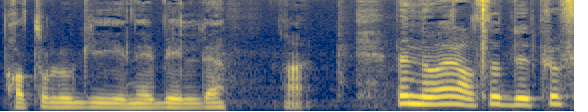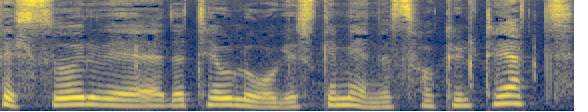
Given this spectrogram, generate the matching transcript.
patologien i bildet. Nei. Men nå er altså du professor ved Det teologiske menighetsfakultet.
